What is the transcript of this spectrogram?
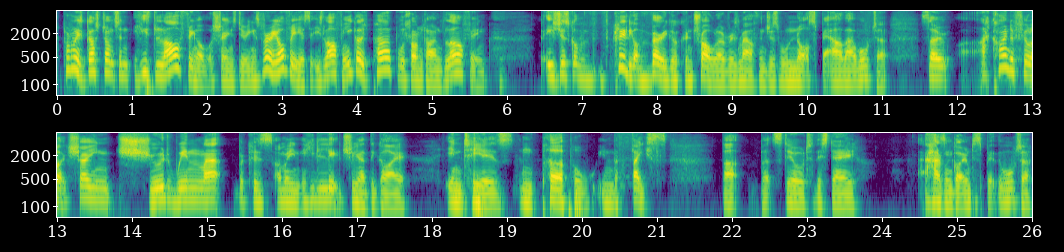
The problem is Gus Johnson, he's laughing at what Shane's doing. It's very obvious that he's laughing. He goes purple sometimes laughing. But he's just got clearly got very good control over his mouth and just will not spit out that water. So I kind of feel like Shane should win that because I mean he literally had the guy in tears and purple in the face, but but still to this day hasn't got him to spit the water.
